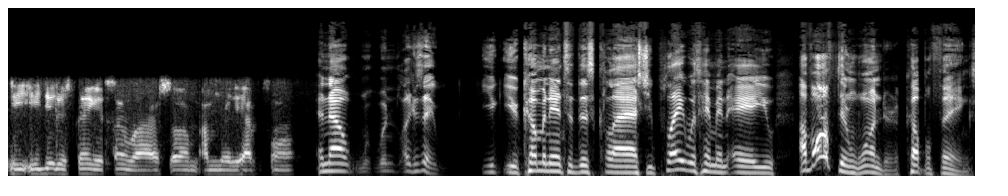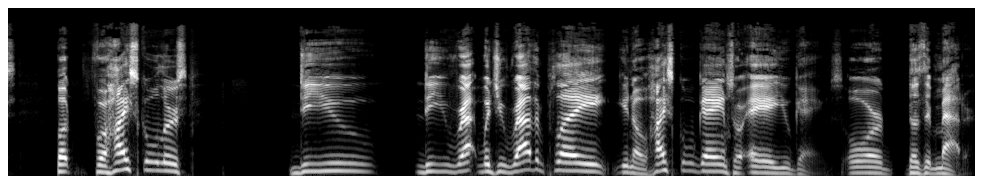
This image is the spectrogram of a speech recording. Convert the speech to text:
he, he did his thing at Sunrise. So I'm I'm really happy for him. And now, when, like I say, you, you're coming into this class. You play with him in AAU. I've often wondered a couple things, but for high schoolers, do you do you would you rather play you know high school games or AAU games, or does it matter?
